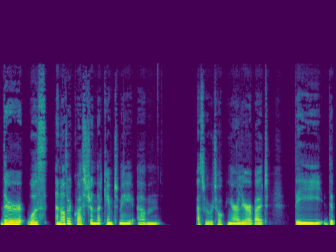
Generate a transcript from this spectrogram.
There was another question that came to me um, as we were talking earlier about the the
